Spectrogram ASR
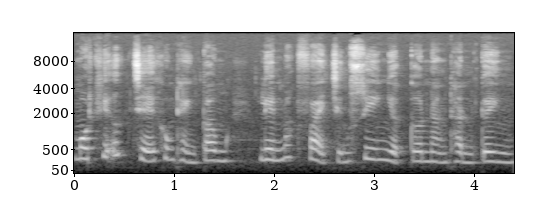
Một khi ức chế không thành công, liền mắc phải chứng suy nhược cơ năng thần kinh.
